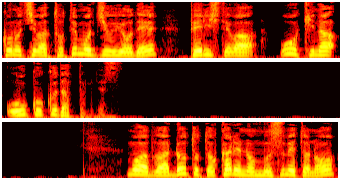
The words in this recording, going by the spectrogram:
この地はとても重要で、ペリシテは大きな王国だったのです。モアブはロトと彼の娘との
